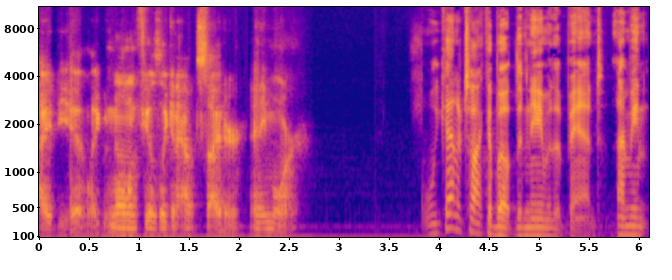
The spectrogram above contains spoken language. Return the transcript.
idea. Like no one feels like an outsider anymore. We got to talk about the name of the band. I mean,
